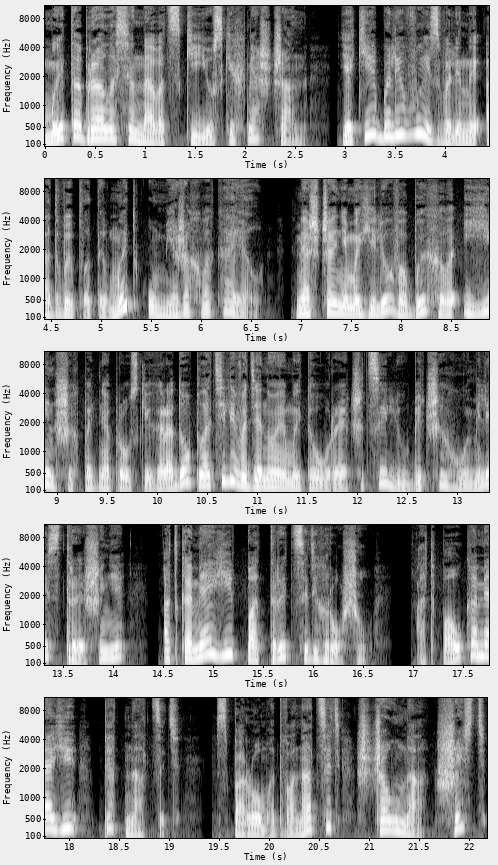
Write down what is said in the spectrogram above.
мыта бралася нават з кіеўскіх мяшчан, якія былі вызвалены ад выплаты мыт у межах ВКЛ. Мяшчане магілёва быхава і іншых падняпроўскіх гарадоў плацілі вадзяное мыта ў рэчыцы, любячы гомелі стрэшыне, ад камягі па 30 грошаў, ад паўкамягі 15, з парома 12 з чаўна 6,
